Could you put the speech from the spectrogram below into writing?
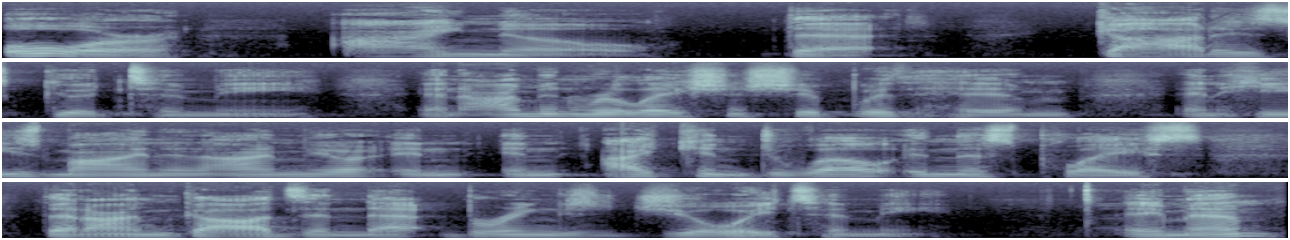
or I know that God is good to me and I'm in relationship with him and he's mine and I'm your and, and I can dwell in this place that I'm God's and that brings joy to me. Amen.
